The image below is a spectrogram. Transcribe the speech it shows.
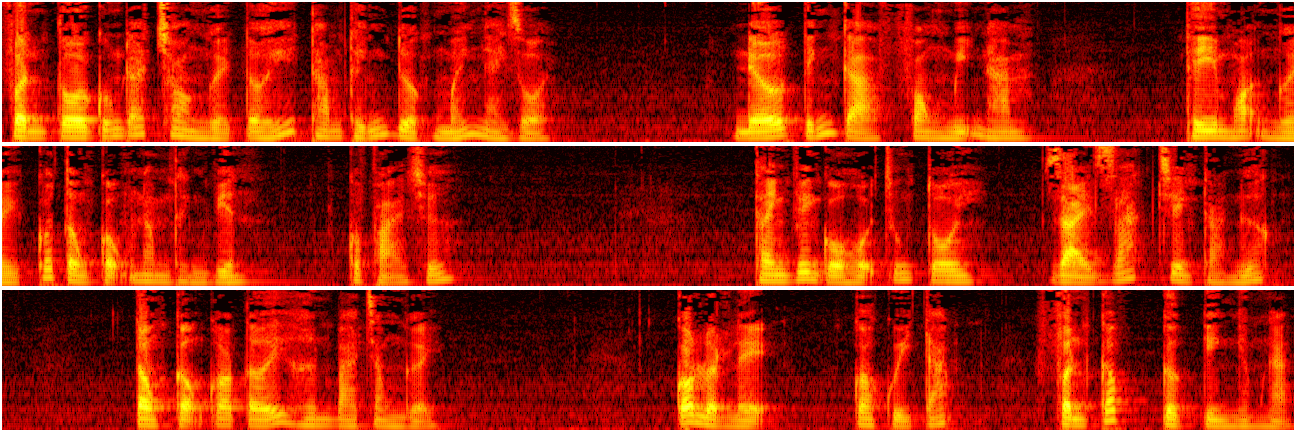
Phần tôi cũng đã cho người tới thăm thính được mấy ngày rồi. Nếu tính cả phòng Mỹ Nam, thì mọi người có tổng cộng 5 thành viên, có phải chứ? Thành viên của hội chúng tôi giải rác trên cả nước. Tổng cộng có tới hơn 300 người. Có luật lệ, có quy tắc, phân cấp cực kỳ nghiêm ngặt.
